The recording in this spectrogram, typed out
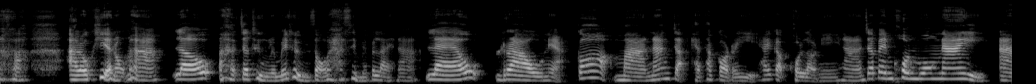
นะคะอะเราเขียนออกมา แล้วจะถึงหรือไม่ถึง250ไม่เป็นไรนะ แล้วเราเนี่ยก็มานั่งจัดแคตตากรีให้กับคนเหล่านี้นะ จะเป็นคนวงในอ่า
